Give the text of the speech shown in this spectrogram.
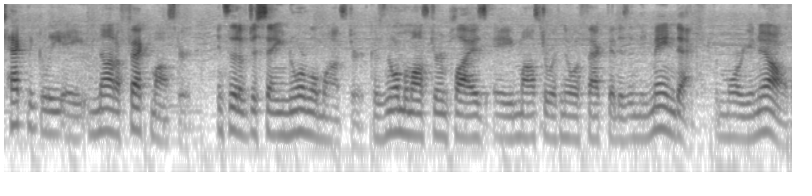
technically a non-effect monster instead of just saying normal monster, because normal monster implies a monster with no effect that is in the main deck. The more you know.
